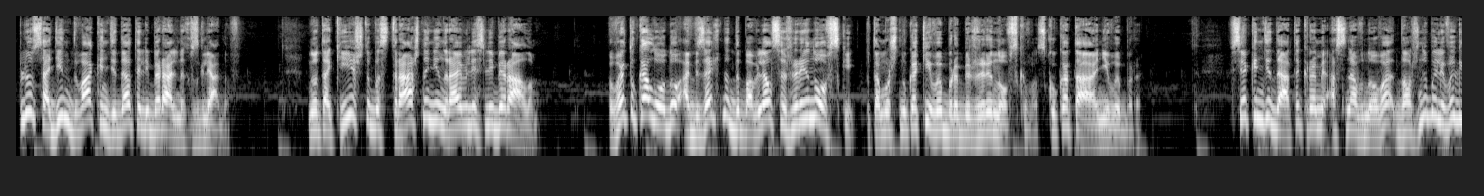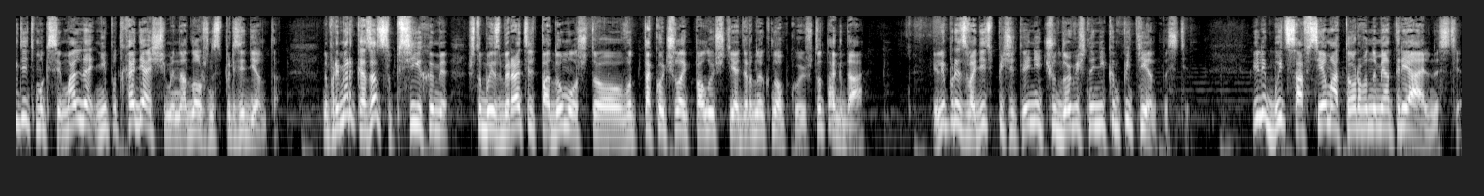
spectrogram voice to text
плюс один-два кандидата либеральных взглядов. Но такие, чтобы страшно не нравились либералам. В эту колоду обязательно добавлялся Жириновский, потому что ну какие выборы без Жириновского? Скукота, а не выборы. Все кандидаты, кроме основного, должны были выглядеть максимально неподходящими на должность президента. Например, казаться психами, чтобы избиратель подумал, что вот такой человек получит ядерную кнопку, и что тогда? Или производить впечатление чудовищной некомпетентности – или быть совсем оторванными от реальности,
